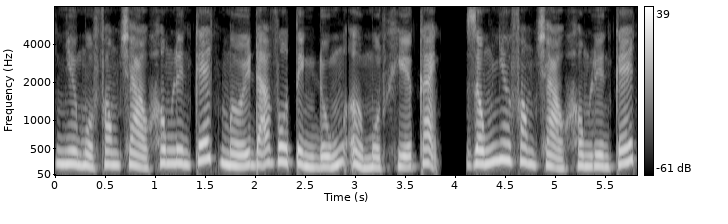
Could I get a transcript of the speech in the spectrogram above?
như một phong trào không liên kết mới đã vô tình đúng ở một khía cạnh, giống như phong trào không liên kết.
